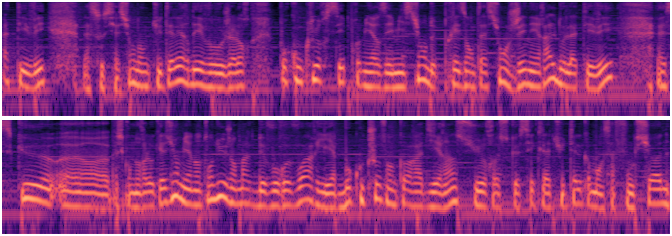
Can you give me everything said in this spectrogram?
ATV, l'association donc tutélaire des Vosges. Alors pour conclure ces premières émissions de présentation générale de l'ATV, est-ce que, euh, parce qu'on aura l'occasion bien entendu Jean-Marc de vous revoir, il y a beaucoup de choses encore à dire hein, sur ce que c'est que la tutelle, comment ça fonctionne,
